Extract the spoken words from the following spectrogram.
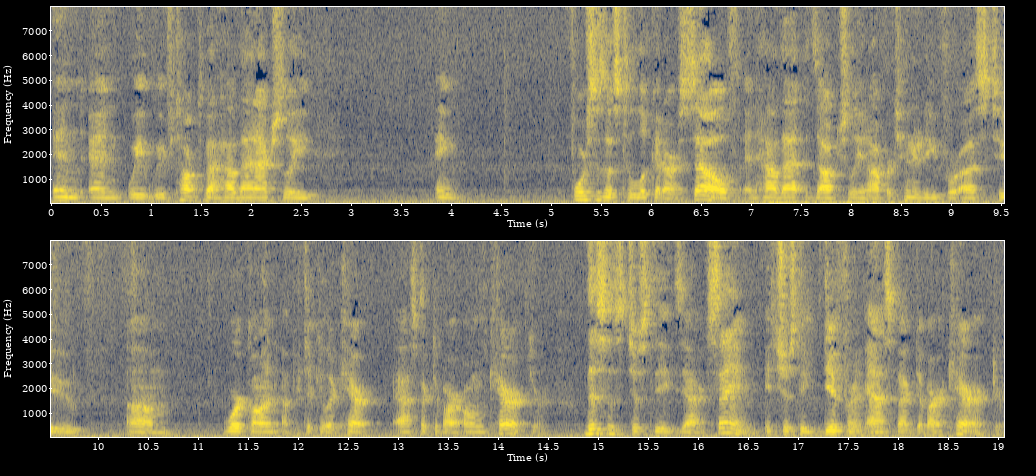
and and we we've talked about how that actually and forces us to look at ourselves and how that is actually an opportunity for us to um, work on a particular char- aspect of our own character. This is just the exact same. It's just a different aspect of our character.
